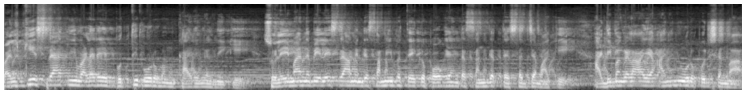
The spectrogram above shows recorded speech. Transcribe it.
ബൽക്കീസ് രാജ്ഞി വളരെ ബുദ്ധിപൂർവം കാര്യങ്ങൾ നീക്കി. സുലൈമാൻ നബി അലൈഹി ഇസ്ലാമിന്റെ സമീപത്തേക്ക് പോകേണ്ട സംഘത്തെ സജ്ജമാക്കി. അടിമകളായ അഞ്ഞൂറ് പുരുഷന്മാർ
